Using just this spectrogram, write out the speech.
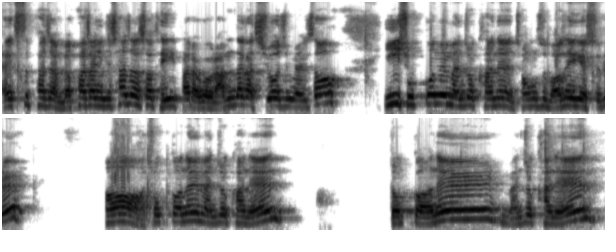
x 파장 몇 파장인지 찾아서 대입하라고 람다가 지워지면서 이 조건을 만족하는 정수 머세의 개수를 어 조건을 만족하는 조건을 만족하는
